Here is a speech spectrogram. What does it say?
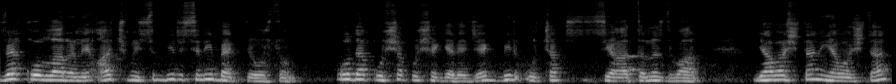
Ve kollarını açmışsın birisini bekliyorsun. O da koşa koşa gelecek. Bir uçak seyahatiniz var. Yavaştan yavaştan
